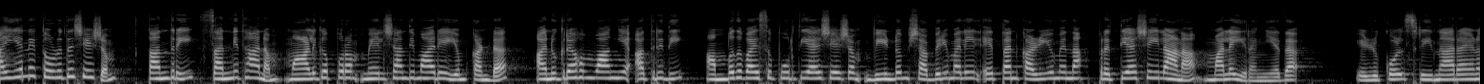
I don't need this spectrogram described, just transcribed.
അയ്യനെ തൊഴുത ശേഷം തന്ത്രി സന്നിധാനം മാളികപ്പുറം മേൽശാന്തിമാരെയും കണ്ട് അനുഗ്രഹം വാങ്ങിയ അതിഥി അമ്പത് വയസ്സ് പൂർത്തിയായ ശേഷം വീണ്ടും ശബരിമലയിൽ എത്താൻ കഴിയുമെന്ന പ്രത്യാശയിലാണ് മലയിറങ്ങിയത് എഴുക്കോൾ ശ്രീനാരായണ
